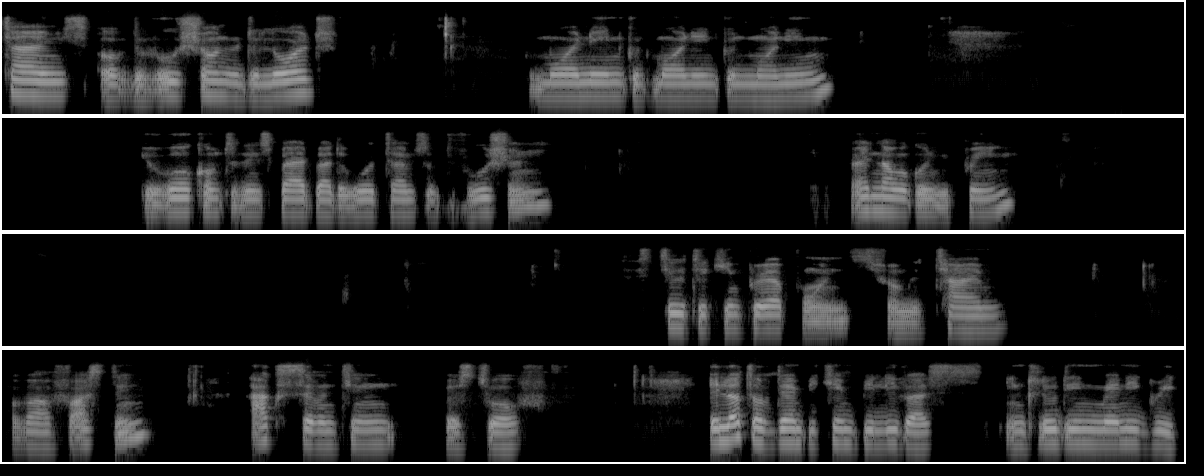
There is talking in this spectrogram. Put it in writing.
times of devotion with the Lord. Good morning, good morning, good morning. You're welcome to the Inspired by the Word Times of Devotion. Right now, we're going to be praying. Still taking prayer points from the time of our fasting. Acts 17, verse 12. A lot of them became believers, including many Greek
